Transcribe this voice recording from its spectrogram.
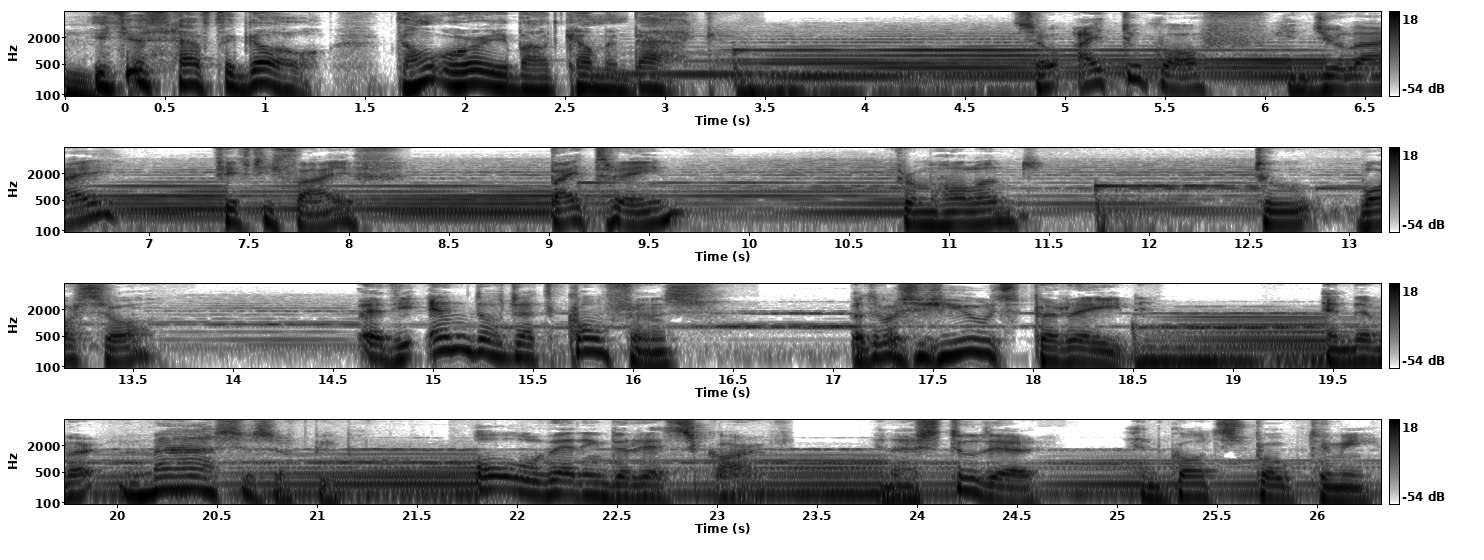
You just have to go. Don't worry about coming back. So I took off in July 55 by train from Holland to Warsaw. At the end of that conference, But there was a huge parade, and there were masses of people, all wearing the red scarf. And I stood there, and God spoke to me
